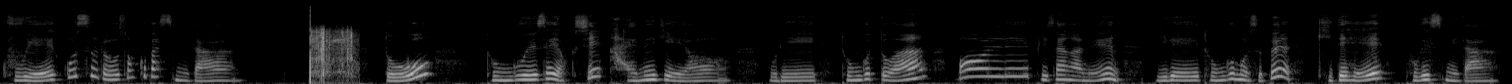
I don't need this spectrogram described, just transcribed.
구의 꽃으로 손꼽았습니다. 또 동구의 새 역시 갈매기예요. 우리 동구 또한 멀리 비상하는 미래의 동구 모습을 기대해 보겠습니다.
